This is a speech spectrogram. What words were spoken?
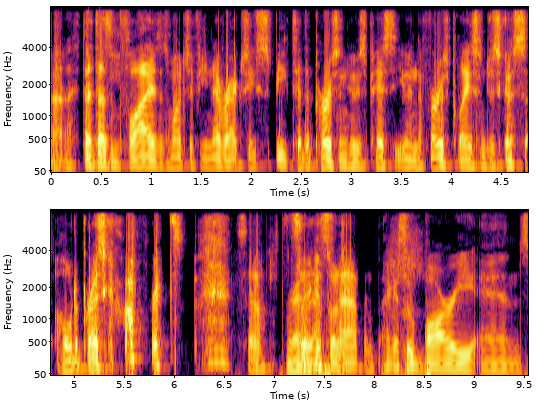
Uh, that doesn't fly as much if you never actually speak to the person who's pissed at you in the first place and just go hold a press conference. so, right, so that's what happened. I guess Obari and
